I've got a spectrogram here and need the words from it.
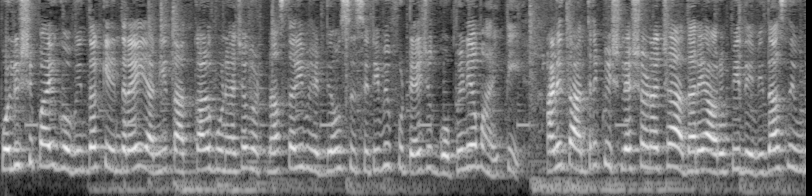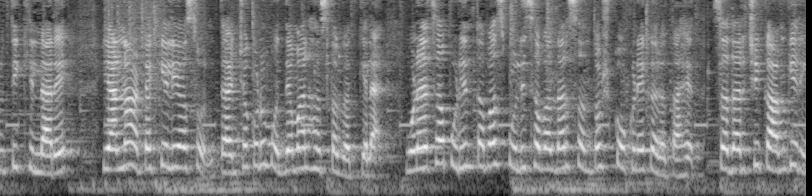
पोलीस शिपाई गोविंद केंद्रे यांनी तात्काळ गुन्ह्याच्या घटनास्थळी भेट देऊन सीसीटीव्ही फुटेज गोपनीय माहिती आणि तांत्रिक विश्लेषणाच्या आधारे आरोपी देविदास निवृत्ती खिल्लारे यांना अटक केली असून त्यांच्याकडून मुद्देमाल हस्तगत केलाय. गुन्ह्याचा पुढील तपास पोलीस हवालदार संतोष कोकणे करत आहेत. सदरची कामगिरी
